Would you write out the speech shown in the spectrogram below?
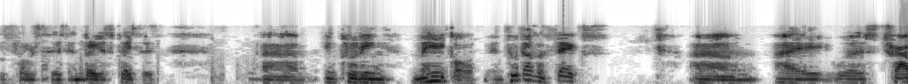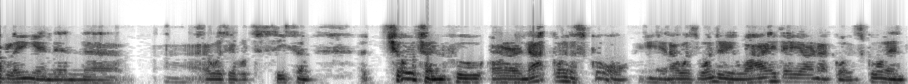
resources in various places, um, including Mexico. In 2006, um, I was traveling and then uh, I was able to see some uh, children who are not going to school, and I was wondering why they are not going to school, and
